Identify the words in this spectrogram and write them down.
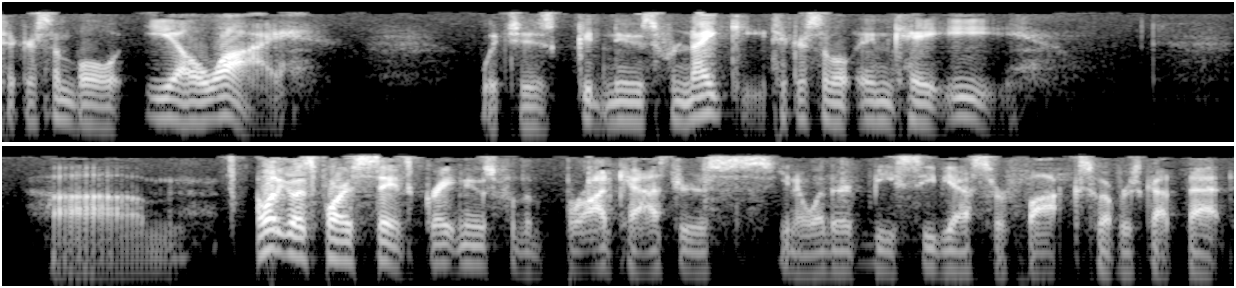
ticker symbol ELY which is good news for Nike, ticker symbol NKE. Um, I want to go as far as to say it's great news for the broadcasters, you know, whether it be CBS or Fox, whoever's got that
